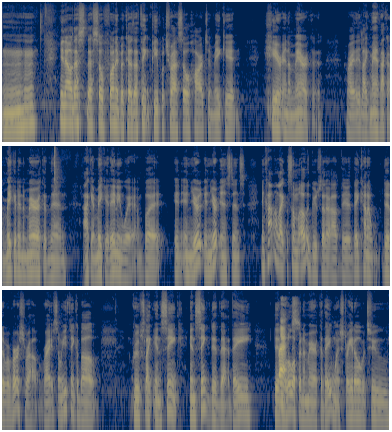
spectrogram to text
Mm-hmm. You know, that's that's so funny because I think people try so hard to make it here in America, right? They're like, man, if I can make it in America, then I can make it anywhere. But in, in your in your instance, and kind of like some other groups that are out there, they kind of did a reverse route, right? So when you think about groups like NSYNC, NSYNC did that. They didn't Facts. blow up in America. They went straight over to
